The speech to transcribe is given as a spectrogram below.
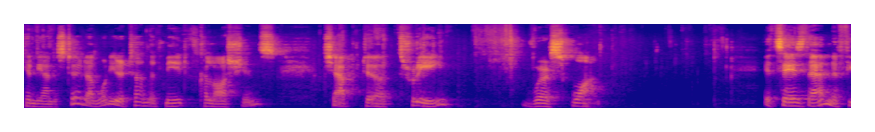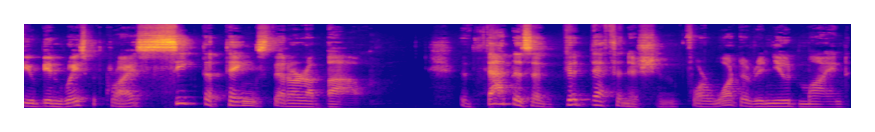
can be understood, I want you to turn with me to Colossians chapter 3, verse 1. It says then, if you've been raised with Christ, seek the things that are above. That is a good definition for what a renewed mind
